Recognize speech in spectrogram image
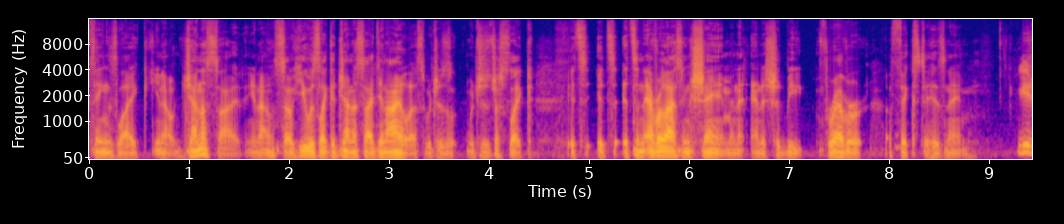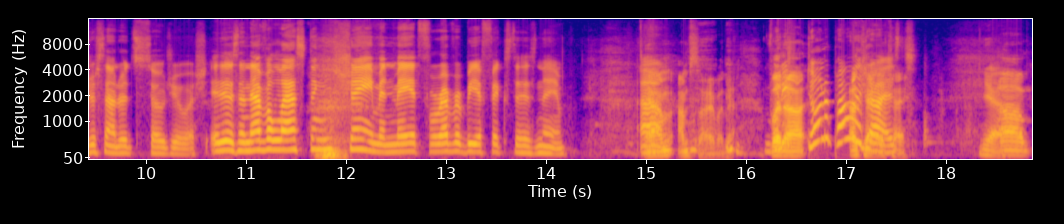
things like you know genocide you know so he was like a genocide denialist which is which is just like it's it's it's an everlasting shame and it, and it should be forever affixed to his name You just sounded so Jewish. It is an everlasting shame, and may it forever be affixed to his name. Yeah, I'm, I'm sorry about that. Um, But do you- uh, don't okay, apologize. okay. Yeah. Um,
